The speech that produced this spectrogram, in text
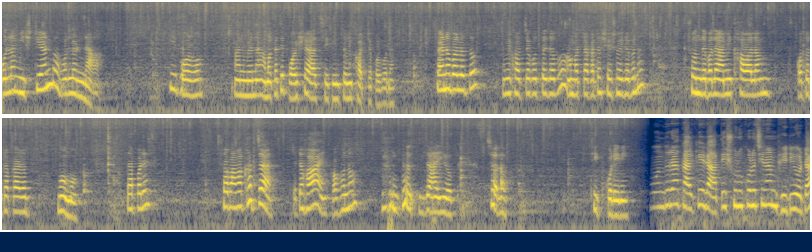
বললাম, মিষ্টি আনব? বলল, না। কী করব? আনবে না। আমার কাছে পয়সা আছে, কিন্তু আমি খরচা করব না। কেন বলো তো? আমি খরচা করতে যাব? আমার টাকাটা শেষ হয়ে যাবে না? সন্ধেবেলা আমি খাওয়ালাম। কত টাকার মোমো? তারপরে সব আমার খরচা? এটা হয় কখনো? যাই হোক, চলো, ঠিক করে নিই বন্ধুরা, কালকে রাতে শুরু করেছিলাম ভিডিওটা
